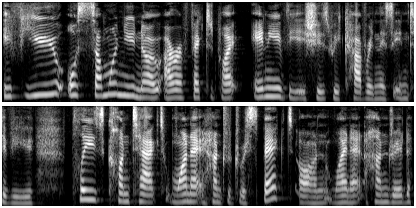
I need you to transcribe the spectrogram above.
If you or someone you know are affected by any of the issues we cover in this interview, please contact 1 800 RESPECT on 1 800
